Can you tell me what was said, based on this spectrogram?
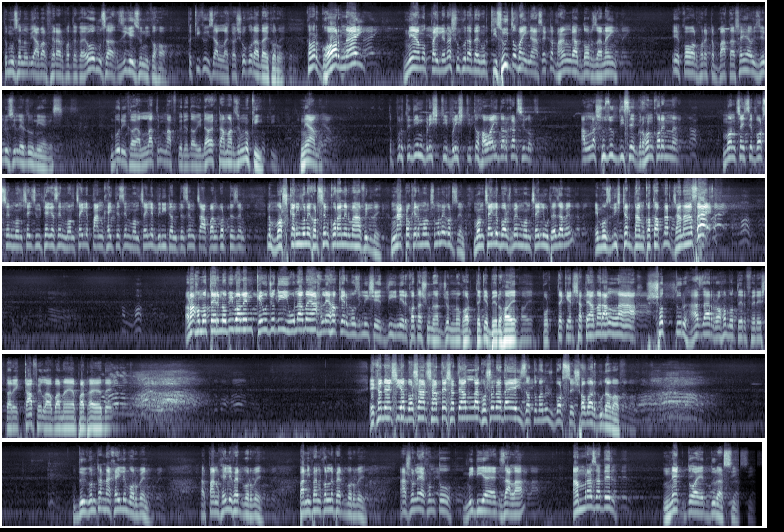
তো মুসা নবী আবার ফেরার পথে কয়, ও মুসা জিগেই শুনি কহ। তো কি কইছে আল্লাহ? কয়, শুকুর আদায় করো। আমার ঘর নাই, নেয়ামত পাইলে না শুকুর আদায়। কিছুই তো পাই না, আছে একটা ভাঙ্গা দরজা নাই। এ কওয়ার পর একটা বাতাস ওই জেডু ছিল এডু নিয়ে গেছে। বুড়ি কয়, আল্লাহ, তুমি মাফ করে দাও, এটাও একটা আমার জন্য কি? নেয়ামত। তো প্রতিদিন বৃষ্টি বৃষ্টি তো হওয়াই দরকার ছিল। আল্লাহ সুযোগ দিছে, গ্রহণ করেন না। মন চাইছে বসছেন, মন চাইছে উঠে গেছেন, মন চাইলে পান খাইতেছেন, মন চাইলে বিড়ি টানতেছেন, চা পান করতেছেন। মস্কারি মনে করছেন কোরআনের মাহফিল নাটকের মঞ্চ মনে করছেন। মন চাইলে বসবেন, মন চাইলে উঠে যাবেন। এই মজলিসটার দাম কত আপনার জানা আছে? রহমতের নবী বলেন, কেউ যদি উলামায় আহলে হকের মজলিসে দিনের কথা শোনার জন্য ঘর থেকে বের হয় প্রত্যেকের সাথে আমার আল্লাহ সত্তর হাজার রহমতের ফেরেশ তারে কাফেলা বানায় পাঠায় দেয়। এখানে আসিয়া বসার সাথে সাথে আল্লাহ ঘোষণা দেয় যত মানুষ বসছে, সবার গুনামাফ দুই ঘণ্টা না খাইলে মরবেন, আর পান খাইলে ফ্যাট ভরবে, পানি পান করলে ফ্যাট ভরবে। আসলে এখন তো মিডিয়া এক জ্বালা। আমরা যাদের নেক দোয়ায়ের দূর আসছি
